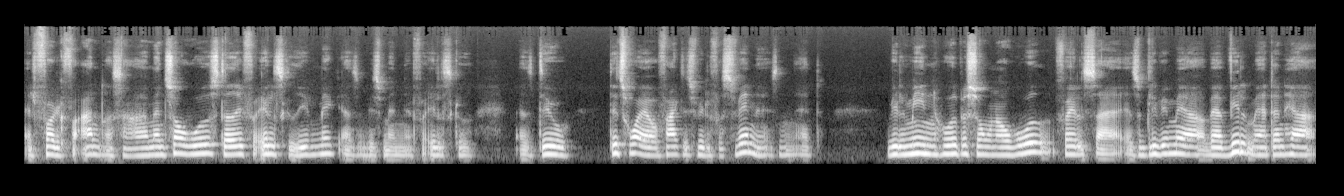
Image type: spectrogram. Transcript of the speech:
at folk forandrer sig, og man så overhovedet stadig forelsket i dem, ikke? Altså, hvis man er forelsket. Altså, det er jo, det tror jeg jo faktisk ville forsvinde, sådan at vil min hovedperson overhovedet forelske sig, altså blive ved med at være vild med den her,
